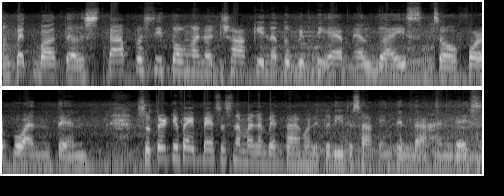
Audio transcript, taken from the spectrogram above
ang pet bottles. Tapos, itong ano, Chucky na 250 ml, guys. So, 4 po 110. So, 35 pesos naman ang bentahan ko nito dito sa aking tindahan, guys.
